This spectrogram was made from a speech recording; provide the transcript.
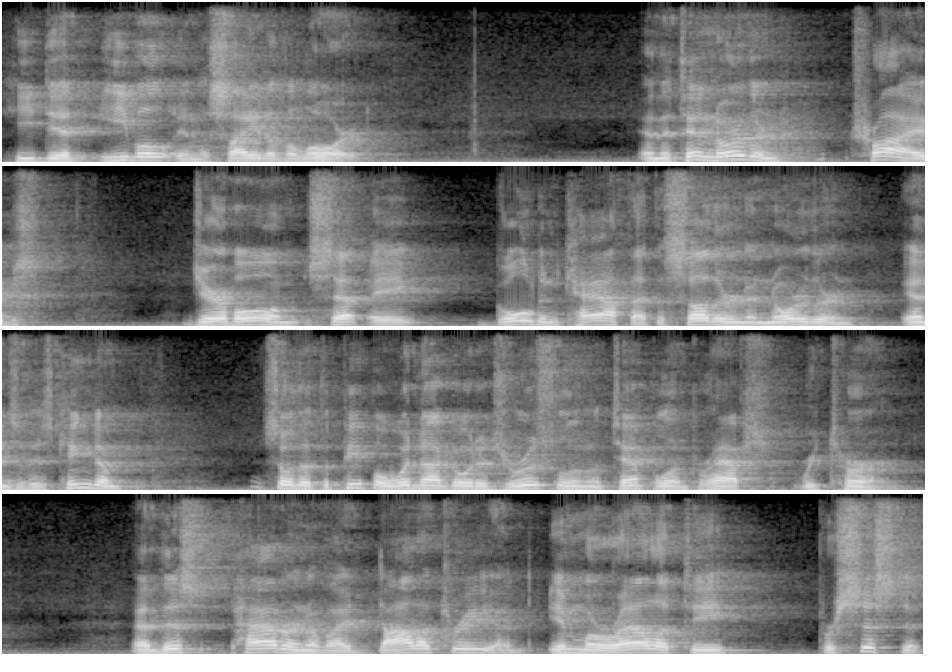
he did evil in the sight of the Lord. And the 10 northern tribes, Jeroboam set a golden calf at the southern and northern ends of his kingdom so that the people would not go to Jerusalem, the temple, and perhaps return. And this pattern of idolatry and immorality persisted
